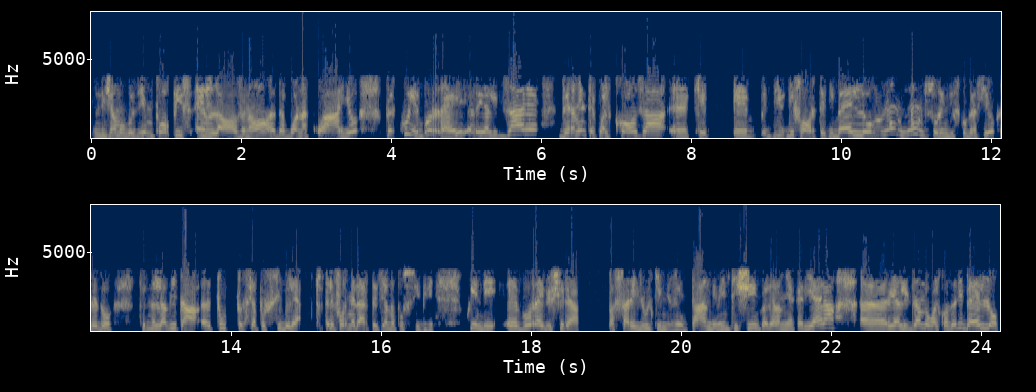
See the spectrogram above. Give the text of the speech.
diciamo così un po' peace and love, no? da buon acquario, per cui vorrei realizzare veramente qualcosa eh, che di, di, forte, di bello, non, non, solo in discografia, io credo che nella vita eh, tutto sia possibile, tutte le forme d'arte siano possibili, quindi eh, vorrei riuscire a passare gli ultimi 20 anni, 25 della mia carriera eh, realizzando qualcosa di bello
